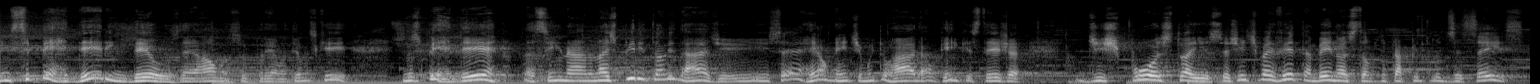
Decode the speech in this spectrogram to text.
em se perder em Deus, né, alma suprema. Temos que nos perder assim na, na espiritualidade. E isso é realmente muito raro, alguém que esteja disposto a isso. A gente vai ver também, nós estamos no capítulo 16,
